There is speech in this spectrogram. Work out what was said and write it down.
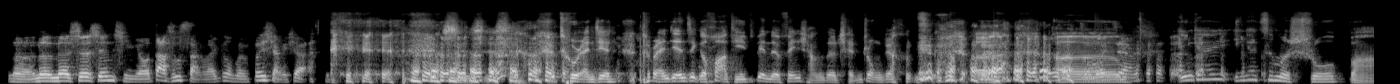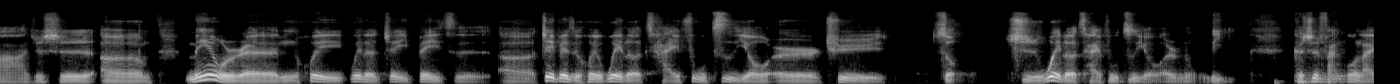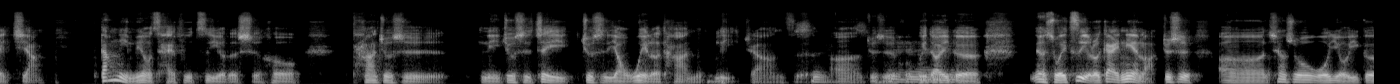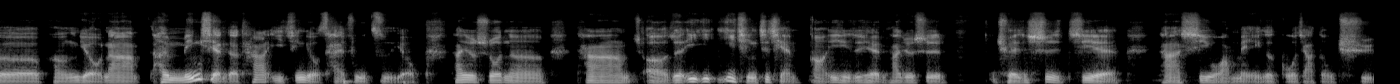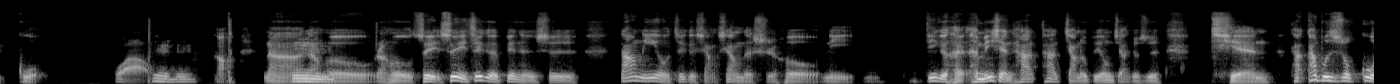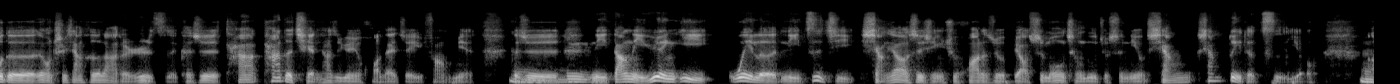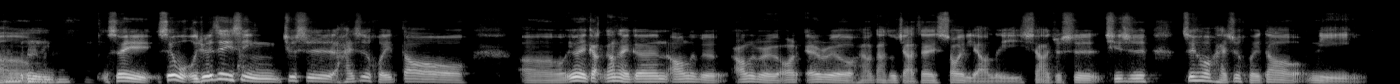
那那那先先请由大叔嗓来跟我们分享一下。是是是，突然间突然间这个话题变得非常的沉重，这样子。呃，应该应该这么说吧，就是呃，没有人会为了这一辈子，呃，这辈子会为了财富自由而去走，只为了财富自由而努力。可是反过来讲。当你没有财富自由的时候，他就是你，就是这就是要为了他努力这样子啊，就是回到一个那所谓自由的概念啦，就是呃，像说我有一个朋友，那很明显的他已经有财富自由，他就说呢，他呃，这疫疫疫情之前啊，疫情之前他就是全世界，他希望每一个国家都去过。哇，嗯嗯，啊，那然后然后，所以所以这个变成是，当你有这个想象的时候，你第一个很很明显，他他讲都不用讲，就是钱，他他不是说过的那种吃香喝辣的日子，可是他他的钱他是愿意花在这一方面，可是你当你愿意为了你自己想要的事情去花的时候，表示某种程度就是你有相相对的自由，嗯。所以，所以，我我觉得这件事情就是还是回到，呃，因为刚刚才跟 Oliver、Oliver、Ariel 还有大叔甲在稍微聊了一下，就是其实最后还是回到你，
